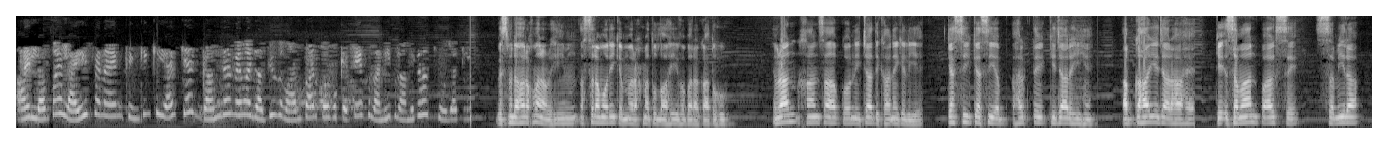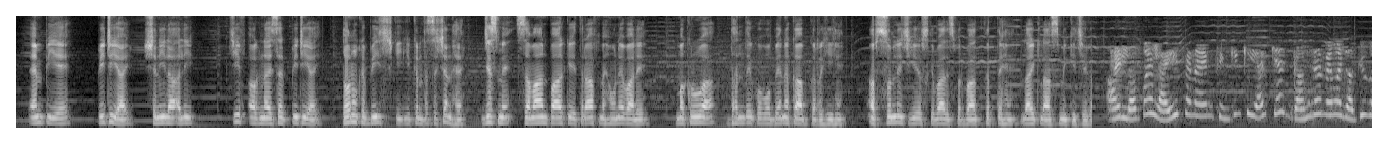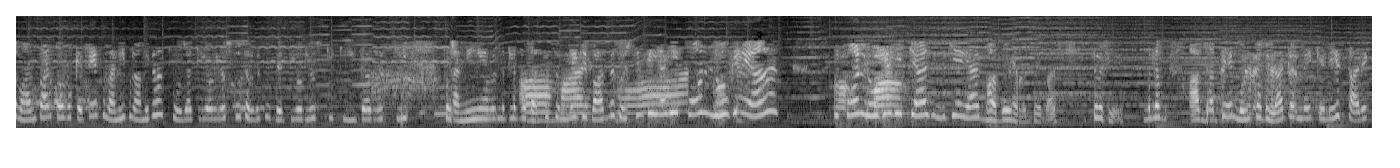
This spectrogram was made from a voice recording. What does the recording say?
I love my life and I am thinking कि यार क्या गंद है, मैं वहाँ जाती हूँ जमान पार्क और वो कहते हैं फलानी फलानी के साथ सो जाती है। बसमीम अल्लाम वरहमतुल्लाहि वबरकातुहू। इमरान खान साहब को नीचा दिखाने के लिए कैसी कैसी अब हरकतें की जा रही हैं? अब कहा यह जा रहा है कि जमान पार्क से Samira M P A P T I Shanila Ali, chief organiser P T I दोनों के बीच की ये कन्वर्सेशन है, जिसमें समान पार्क के इतराफ़ में होने वाले मकरुआ धंधे को वो बेनकाब कर रही हैं। अब सुन लीजिए उसके बाद इस पर बात करते हैं। लाइक लाजमी कीजिएगा। I love my life and I am thinking कि यार क्या गंद है मैं वहाँ जाती हूँ जमान पार्क और वो कहते हैं फलानी फलानी के साथ सो जाती है और ये उसको सर्विसेज़ देती है और ये उसकी कीट और ये उसकी फलानी है और मतलब वो बातें सुनने के बाद मैं सोचती हूँ कि यार ये कौन लोग हैं यार? ये कौन लोग हैं ये क्या ज़िंदगी है? यार भागो यहाँ से बस। सिर्फ़ ये मतलब आप जाते हैं मुल्क का भला करने के लिए सारे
